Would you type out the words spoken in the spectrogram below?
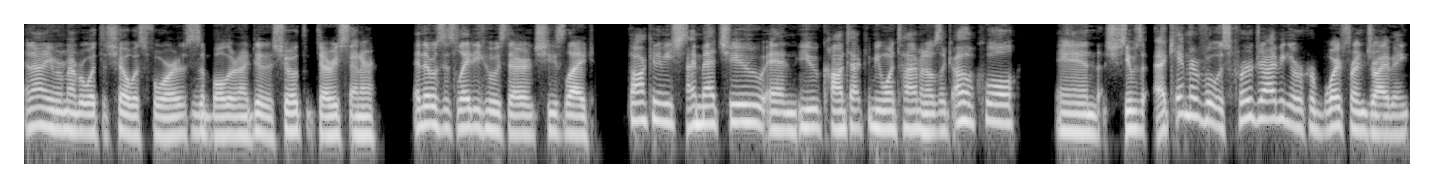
and I don't even remember what the show was for. This is a mm. Boulder, and I did a show at the Dairy Center, and there was this lady who was there, and she's like talking to me. I met you, and you contacted me one time, and I was like, oh, cool. And she was, I can't remember if it was her driving or her boyfriend driving,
